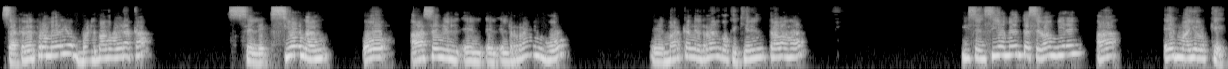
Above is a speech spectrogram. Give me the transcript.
sacan el promedio, vuelvan a ver acá, seleccionan o hacen el, el, el, el rango, eh, marcan el rango que quieren trabajar y sencillamente se van, miren, a es mayor que.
